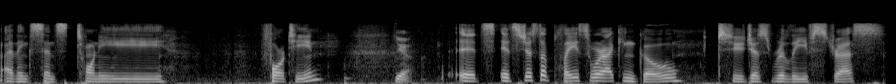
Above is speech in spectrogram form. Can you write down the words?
I think since 2014, Yeah. it's it's just a place where I can go to just relieve stress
